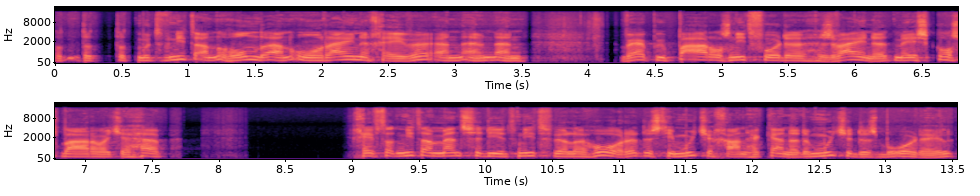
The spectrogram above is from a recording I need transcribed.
dat, dat, dat moeten we niet aan honden, aan onreinen geven en, en, en werp uw parels niet voor de zwijnen, het meest kostbare wat je hebt. Geef dat niet aan mensen die het niet willen horen, dus die moet je gaan herkennen. Dan moet je dus beoordelen,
